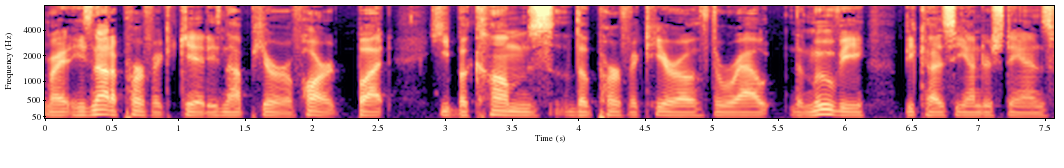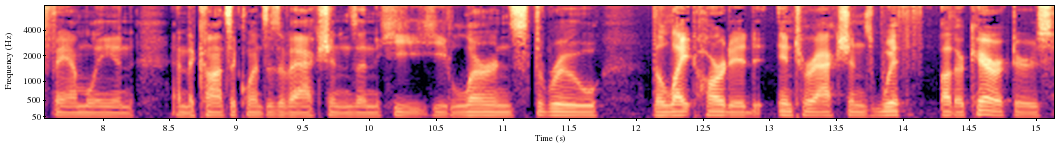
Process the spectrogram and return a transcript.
Right? He's not a perfect kid. He's not pure of heart, but he becomes the perfect hero throughout the movie because he understands family and, and the consequences of actions, and he, he learns through the lighthearted interactions with other characters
